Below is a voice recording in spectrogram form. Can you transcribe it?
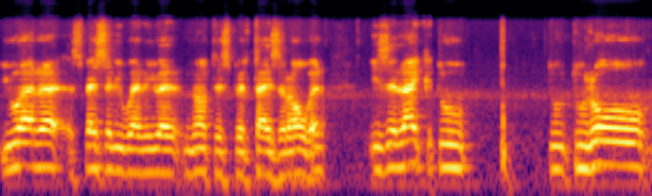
you are, uh, especially when you are not expertise rower, is uh, like to to to row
